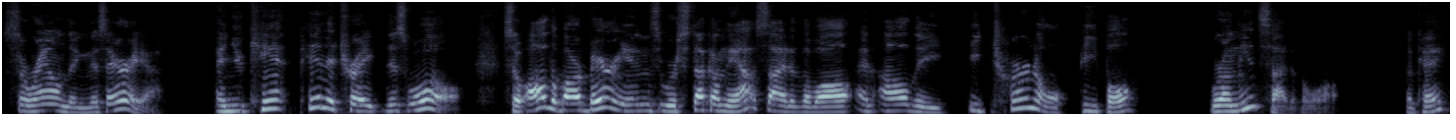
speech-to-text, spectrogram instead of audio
surrounding this area, and you can't penetrate this wall. So all the barbarians were stuck on the outside of the wall, and all the eternal people were on the inside of the wall. Okay.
